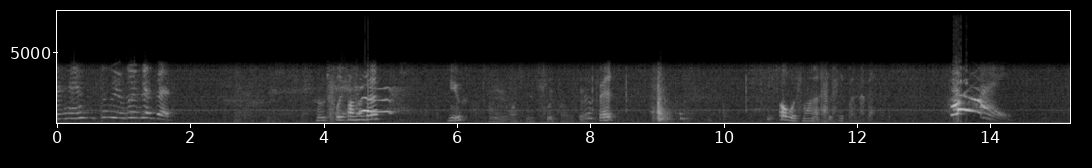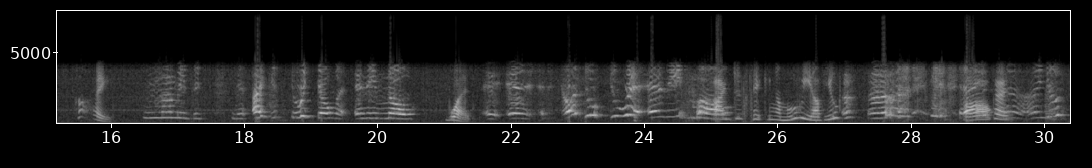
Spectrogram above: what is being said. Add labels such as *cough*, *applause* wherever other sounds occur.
I have to sleep on the bed. Who'd sleep on the bed? You? Yeah, he wants me to sleep on the You're bed. fit. You always want us to sleep on the bed. Hi! Hi. Mommy, the, the, I just don't do it anymore. What? It, it, I don't do it anymore. I'm just taking a movie of you. Uh, *laughs* Oh, okay. It anymore.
